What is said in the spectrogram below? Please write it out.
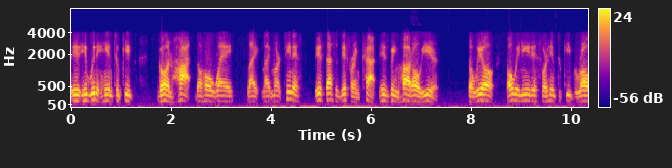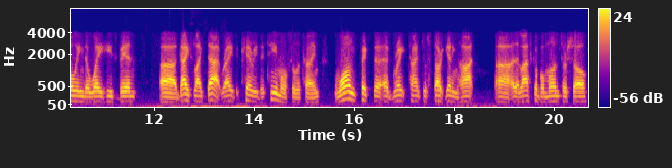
He- he- We need him to keep going hot the whole way. Like like Martinez, is that's a different cat. He's been hot all year. So we all all we need is for him to keep rolling the way he's been. Uh, guys like that, right, to carry the team most of the time. Wong picked a, a great time to start getting hot uh, the last couple months or so,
